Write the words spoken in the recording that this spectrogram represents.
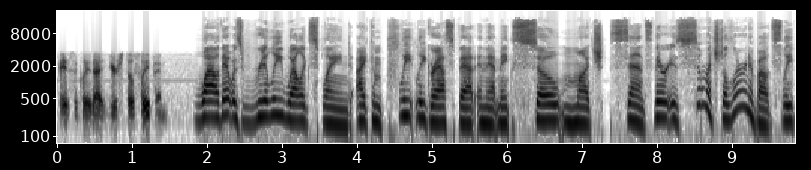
basically that you're still sleeping. Wow, that was really well explained. I completely grasp that, and that makes so much sense. There is so much to learn about sleep.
